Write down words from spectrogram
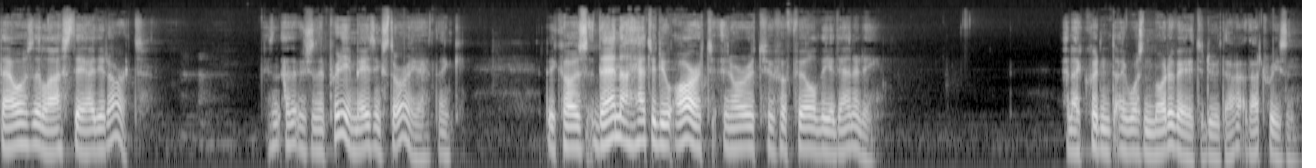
that was the last day I did art. Which is a pretty amazing story, I think. Because then I had to do art in order to fulfill the identity and I couldn't, I wasn't motivated to do that, that reason.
